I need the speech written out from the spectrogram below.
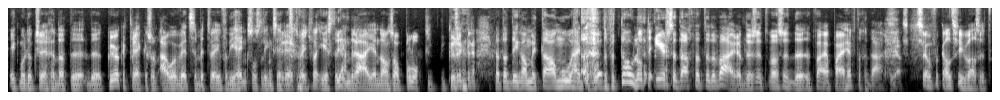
Ik moet ook zeggen dat de, de kurkentrekker, zo'n ouderwetse met twee van die hengsels links en rechts. Weet je wel, eerst erin Ja. draaien en dan zo plop die, die kurk. Dat dat ding al metaalmoeheid begon te vertonen op de eerste dag dat we er waren. Dus het, was een, de- het waren een paar heftige dagen, ja. Zo'n vakantie was het.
